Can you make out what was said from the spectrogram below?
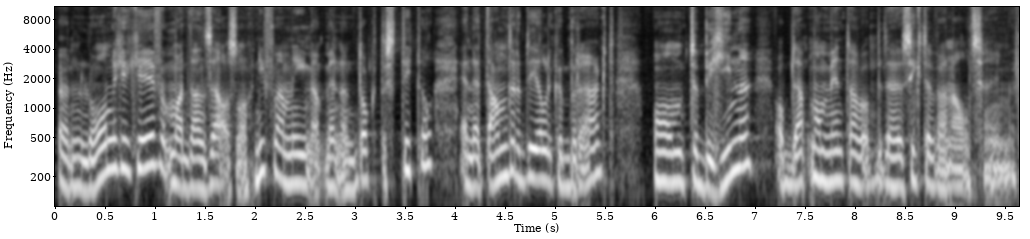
een loon gegeven, maar dan zelfs nog niet van iemand met een dokterstitel. En het andere deel gebruikt om te beginnen op dat moment op de ziekte van Alzheimer.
